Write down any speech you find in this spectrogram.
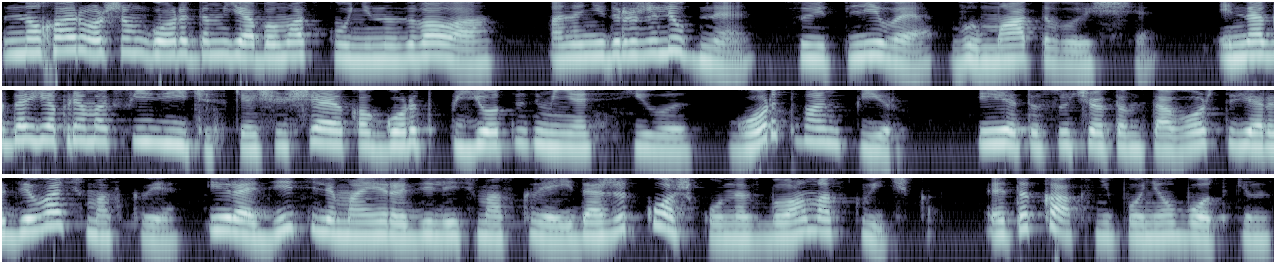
Но хорошим городом я бы Москву не назвала. Она недружелюбная, суетливая, выматывающая. Иногда я прямо физически ощущаю, как город пьет из меня силы. Город-вампир. И это с учетом того, что я родилась в Москве, и родители мои родились в Москве, и даже кошка у нас была москвичка. Это как, не понял Боткин?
